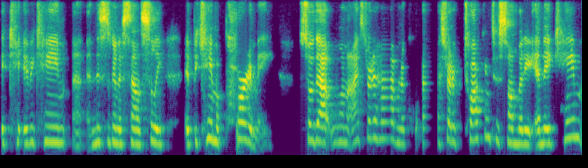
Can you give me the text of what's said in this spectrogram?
it, it became, and this is going to sound silly, it became a part of me. So that when I started having a, I started talking to somebody and they came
